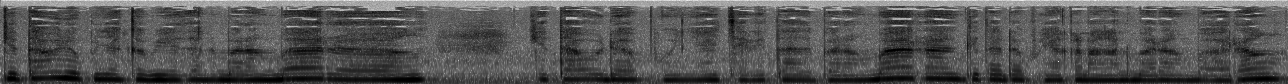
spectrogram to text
Kita udah punya kebiasaan bareng-bareng kita udah punya cerita bareng-bareng kita udah punya kenangan bareng-bareng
